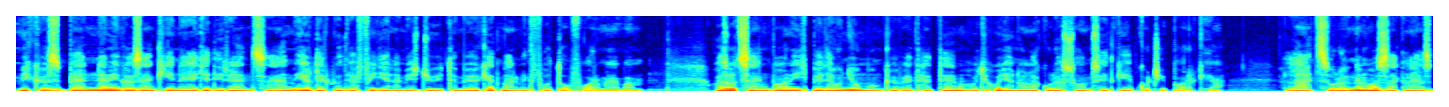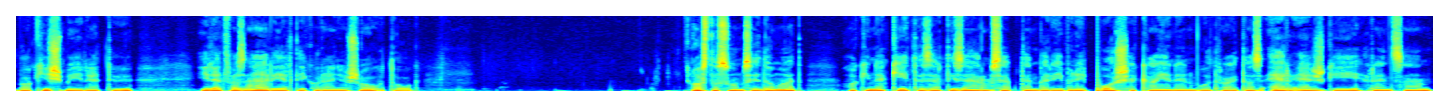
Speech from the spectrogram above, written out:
miközben nem igazán kéne egyedi rendszám, érdeklődve figyelem és gyűjtöm őket, mármint fotóformában. Az utcánkban így például nyomon követhetem, hogy hogyan alakul a szomszéd gépkocsi parkja. Látszólag nem hozzák lázba a kisméretű, illetve az árértékarányos autók, azt a szomszédomat, akinek 2013. szeptemberében egy Porsche Cayenne volt rajta az RSG rendszám,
